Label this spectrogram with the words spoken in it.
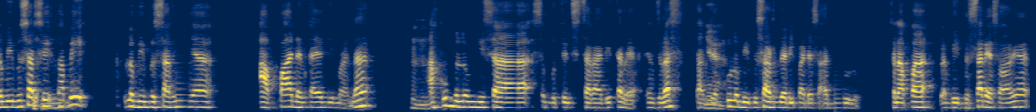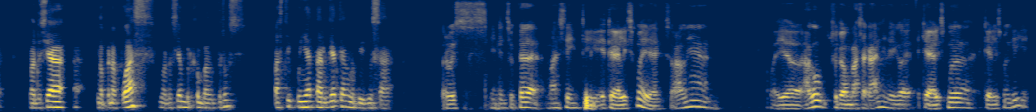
lebih besar sih Hmm. tapi lebih besarnya apa dan kayak gimana Hmm. aku belum bisa sebutin secara detail ya. Yang jelas targetku lebih besar daripada saat dulu. Kenapa lebih besar ya? Soalnya manusia nggak pernah puas manusia berkembang terus pasti punya target yang lebih besar. Terus ini juga masih di idealisme ya, soalnya apa ya aku juga merasakan sih idealisme idealisme ini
